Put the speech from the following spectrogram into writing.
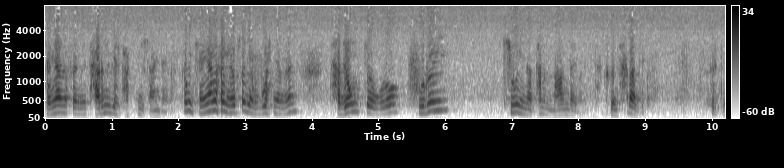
경향성이 다른 것이 바뀐 것이 아니다. 그럼 경향성이 없어지면 무엇이냐면 자동적으로 불의 기운이 나타나 나온다 이 말입니다. 그건 사라지고 그렇게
